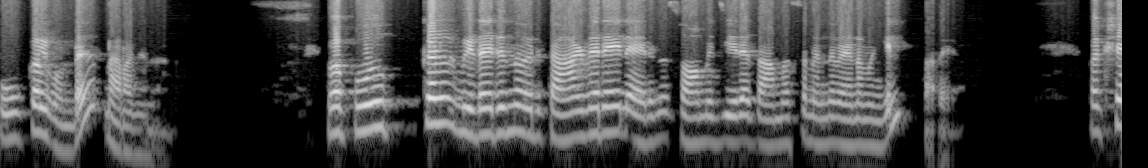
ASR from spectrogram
പൂക്കൾ കൊണ്ട് നിറഞ്ഞതാണ്. അപ്പൊ പൂക്കൾ വിടരുന്ന ഒരു താഴ്വരയിലായിരുന്നു സ്വാമിജിയുടെ താമസം എന്ന് വേണമെങ്കിൽ പറയാം. പക്ഷെ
